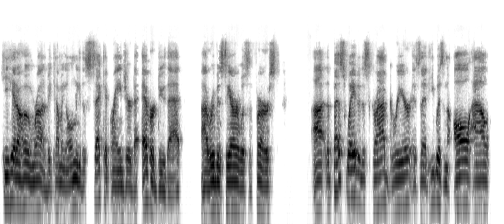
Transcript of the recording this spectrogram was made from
he hit a home run, becoming only the second Ranger to ever do that. Uh, Ruben Sierra was the first. Uh, the best way to describe Greer is that he was an all out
